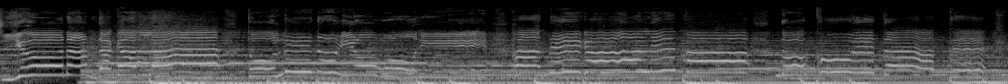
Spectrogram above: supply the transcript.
自由なんだから鳥のように羽があればどこへだって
